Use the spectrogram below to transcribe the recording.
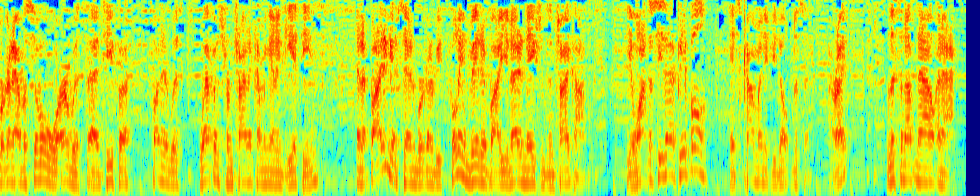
we're going to have a civil war with uh, Antifa funded with weapons from China coming in and guillotines. And if Biden gets in, we're going to be fully invaded by United Nations and CHICOM. You want to see that, people? It's coming if you don't listen. All right? Listen up now and act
